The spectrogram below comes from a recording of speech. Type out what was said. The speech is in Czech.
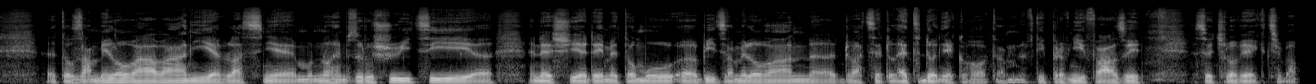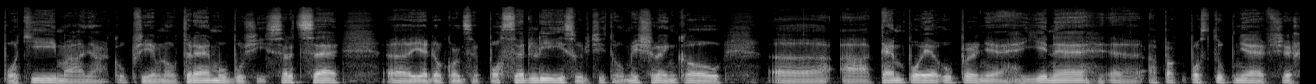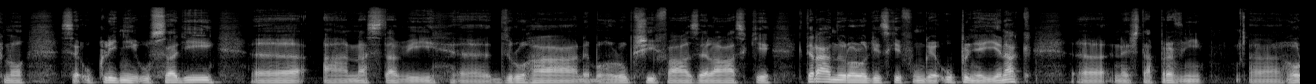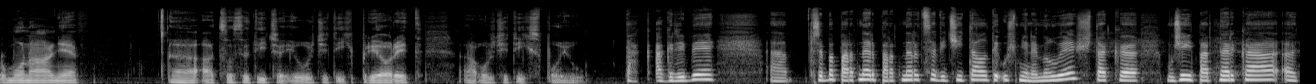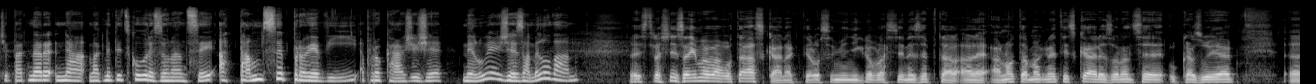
eh, to zamilovávání je vlastně mnohem zrušující, eh, než je, dejme tomu, být zamilován 20 let do někoho. Tam v té první fázi se člověk třeba potí, má nějakou příjemnou trému, buší srdce, je dokonce posedlý s určitou myšlenkou, a tempo je úplně jiné eh, a pak postupně všechno se uklidní, usadí eh, a nastaví eh, druhá nebo hlubší fáze lásky, která neurologicky funguje úplně jinak než ta první hormonálně a co se týče i určitých priorit a určitých spojů. Tak a kdyby eh, třeba partner partnerce vyčítal, ty už mě nemiluješ, tak eh, může jít partnerka eh, či partner na magnetickou rezonanci a tam se projeví a prokáže, že miluje, že je zamilován. To je strašně zajímavá otázka, na kterou se mě nikdo vlastně nezeptal, ale ano, ta magnetická rezonance ukazuje eh,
